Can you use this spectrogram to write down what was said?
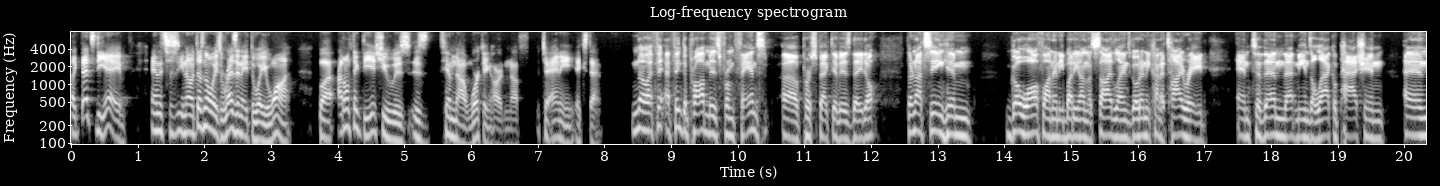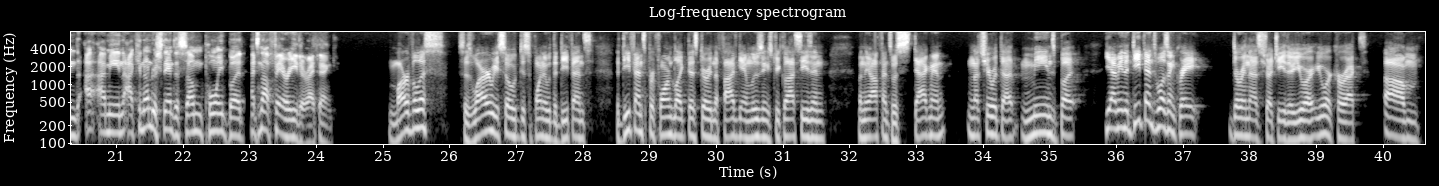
Like that's Da, and it's just you know it doesn't always resonate the way you want. But I don't think the issue is is him not working hard enough to any extent. No, I think I think the problem is from fans' uh, perspective is they don't they're not seeing him go off on anybody on the sidelines, go to any kind of tirade, and to them that means a lack of passion. And I, I mean, I can understand to some point, but that's not fair either. I think. Marvelous says, "Why are we so disappointed with the defense? The defense performed like this during the five-game losing streak last season, when the offense was stagnant. I'm not sure what that means, but yeah, I mean, the defense wasn't great during that stretch either. You are you are correct. Um,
